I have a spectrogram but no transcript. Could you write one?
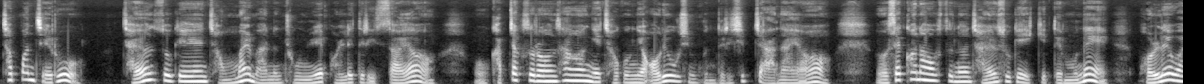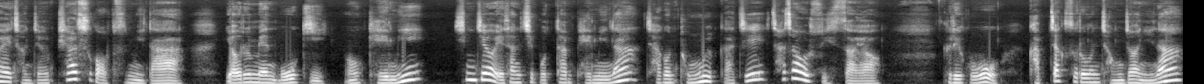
첫 번째로 자연 속엔 정말 많은 종류의 벌레들이 있어요. 어, 갑작스러운 상황에 적응이 어려우신 분들이 쉽지 않아요. 어, 세컨하우스는 자연 속에 있기 때문에 벌레와의 전쟁을 피할 수가 없습니다. 여름엔 모기, 어, 개미, 심지어 예상치 못한 뱀이나 작은 동물까지 찾아올 수 있어요. 그리고 갑작스러운 정전이나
